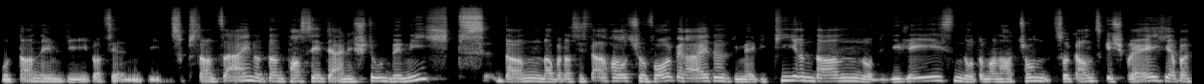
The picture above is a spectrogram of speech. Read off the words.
Und dann nehmen die Patienten die Substanz ein und dann passiert eine Stunde nichts. Dann, aber das ist auch alles schon vorbereitet. Die meditieren dann oder die lesen oder man hat schon so ganz Gespräche, aber,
